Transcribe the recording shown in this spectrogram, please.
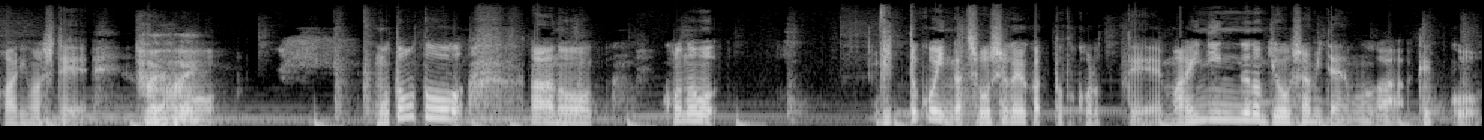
ありまして、はいはいもともと、あの、この、ビットコインが調子が良かったところって、マイニングの業者みたいなものが結構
